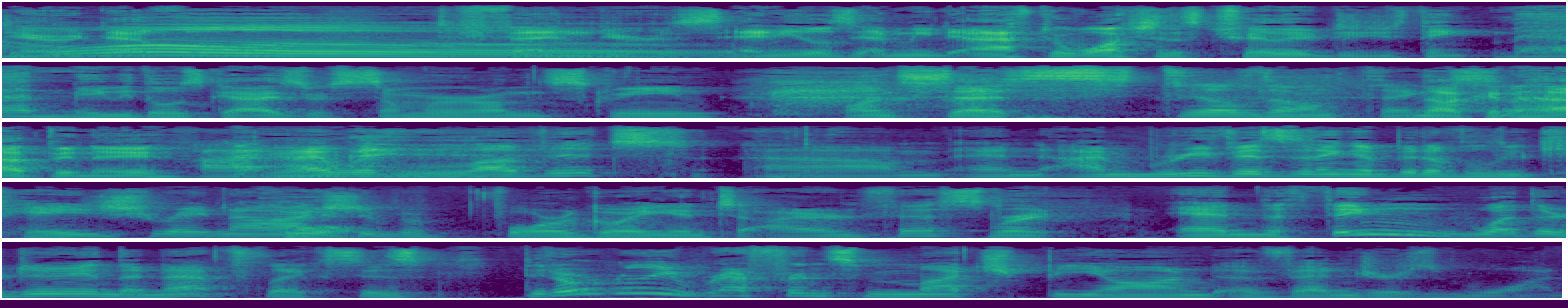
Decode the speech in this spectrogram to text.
Daredevil, Oh. Defenders, any of those. I mean, after watching this trailer, did you think, man, maybe those guys are somewhere on the screen, on set? Still don't think Not going to happen, eh? I, Yeah. I would love it. Um, and I'm revisiting a bit of Luke Cage right now, Cool. actually, before going into Iron Fist. Right. And the thing, what they're doing in the Netflix is they don't really reference much beyond Avengers 1.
